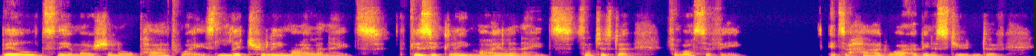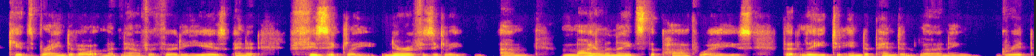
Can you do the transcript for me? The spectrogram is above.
builds the emotional pathways, literally myelinates, physically myelinates. It's not just a philosophy it's a hard I've been a student of kids' brain development now for 30 years, and it physically, neurophysically, um, myelinates the pathways that lead to independent learning, grit,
